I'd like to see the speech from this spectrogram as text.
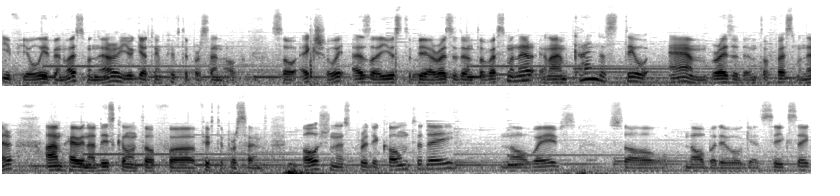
if you live in Vestmannaeyjar, you're getting 50% off. So actually, as I used to be a resident of Vestmannaeyjar, and I'm kinda still am resident of Vestmannaeyjar, I'm having a discount of uh, 50%. Ocean is pretty calm today, no waves, so nobody will get seasick.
